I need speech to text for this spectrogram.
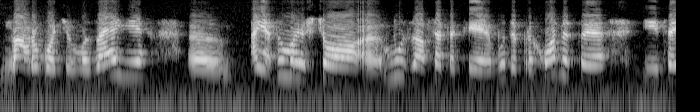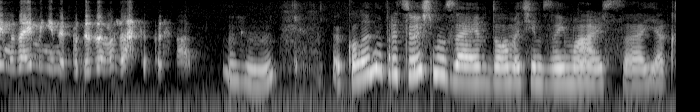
на роботі в музеї. А я думаю, що муза все-таки буде приходити, і цей музей мені не буде заважати писати. Угу. Коли не працюєш в музеї вдома, чим займаєшся, як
